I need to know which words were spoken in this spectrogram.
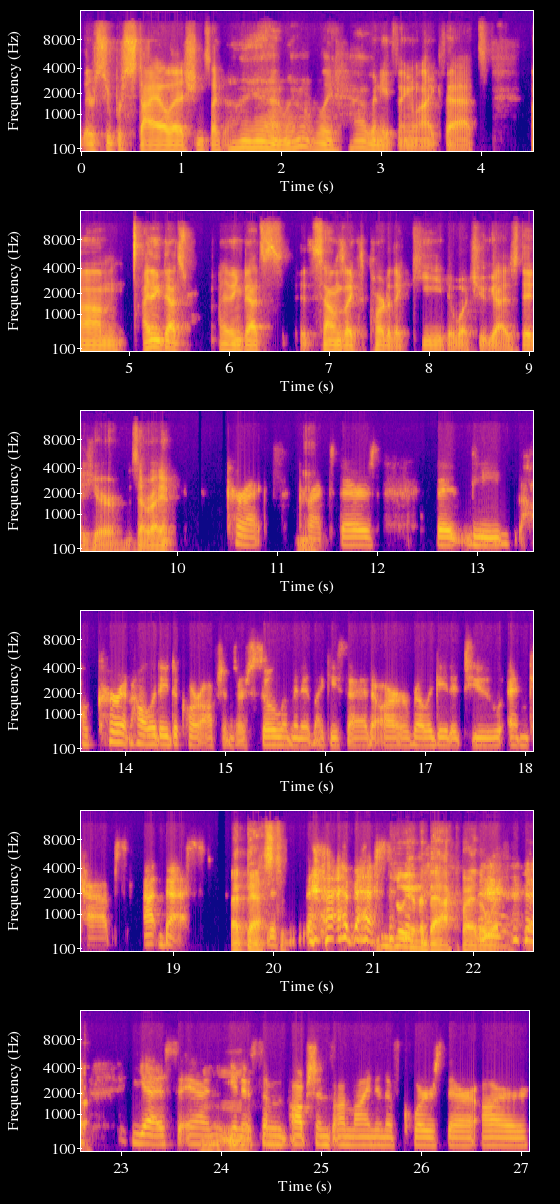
they're super stylish. And it's like, oh yeah, we don't really have anything like that. Um, I think that's I think that's it sounds like part of the key to what you guys did here. Is that right? Correct. Yeah. Correct. There's the the current holiday decor options are so limited, like you said, are relegated to end caps at best. At best. at best. Usually in the back, by the way. Yeah. yes, and mm-hmm. you know some options online, and of course there are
